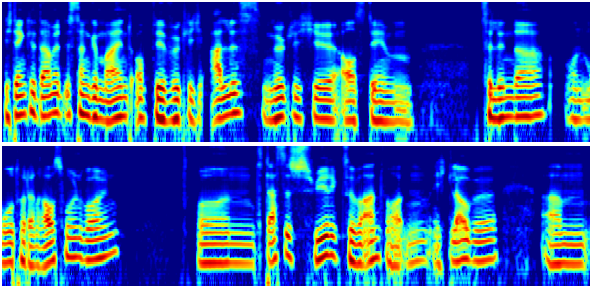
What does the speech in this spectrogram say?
Ich denke, damit ist dann gemeint, ob wir wirklich alles Mögliche aus dem Zylinder und Motor dann rausholen wollen. Und das ist schwierig zu beantworten. Ich glaube, ähm,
